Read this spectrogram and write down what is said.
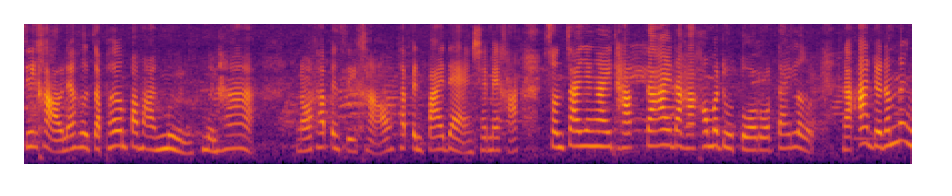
สีขาวเนี่ยคือจะเพิ่มประมาณหมื่นหมื่นห้า เนาะถ้าเป็นสีขาวถ้าเป็นป้ายแดงใช่ไหมคะสนใจยังไงทักได้นะคะ เข้ามาดูตัวรถได้เลยนะอะเดี๋ยวน้ำหนึ่ง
